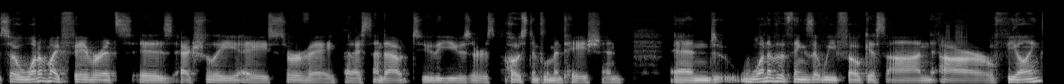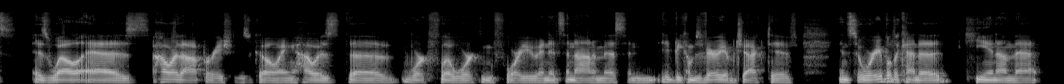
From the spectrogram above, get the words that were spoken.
So, one of my favorites is actually a survey that I send out to the users post implementation. And one of the things that we focus on are feelings as well as how are the operations going? How is the workflow working for you? And it's anonymous and it becomes very objective. And so we're able to kind of key in on that.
